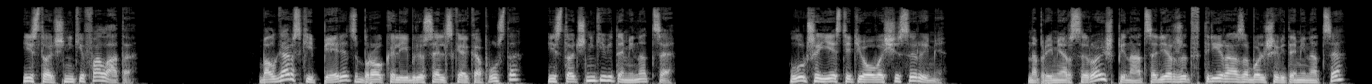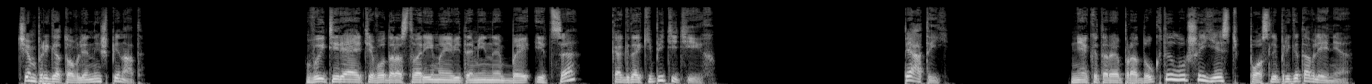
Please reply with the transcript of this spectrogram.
– источники фолата. Болгарский перец, брокколи и брюссельская капуста – источники витамина С. Лучше есть эти овощи сырыми. Например, сырой шпинат содержит в три раза больше витамина С, чем приготовленный шпинат. Вы теряете водорастворимые витамины В и С, когда кипятите их. Пятый. Некоторые продукты лучше есть после приготовления.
